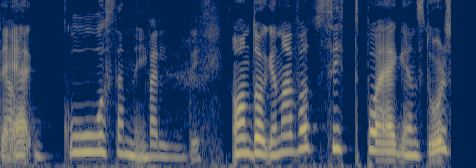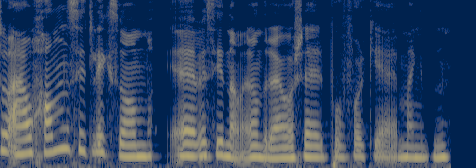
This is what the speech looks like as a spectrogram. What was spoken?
Det Ja. er god stemning. Veldig. Og han doggen har fått sitte på egen stol, så jeg og han sitter liksom eh, ved siden av hverandre og ser på folkemengden.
